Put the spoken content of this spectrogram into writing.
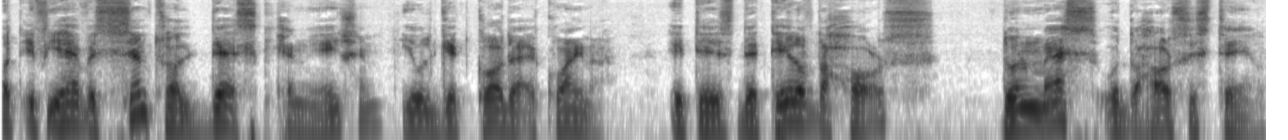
But if you have a central disc herniation, you will get cauda equina. It is the tail of the horse. Don't mess with the horse's tail.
